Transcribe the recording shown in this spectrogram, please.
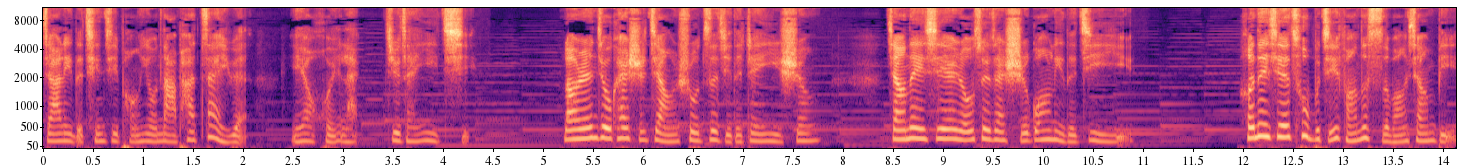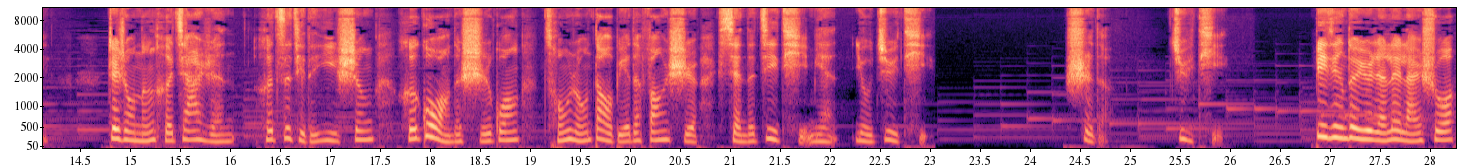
家里的亲戚朋友哪怕再远，也要回来聚在一起。老人就开始讲述自己的这一生。讲那些揉碎在时光里的记忆，和那些猝不及防的死亡相比，这种能和家人、和自己的一生、和过往的时光从容道别的方式，显得既体面又具体。是的，具体。毕竟，对于人类来说，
